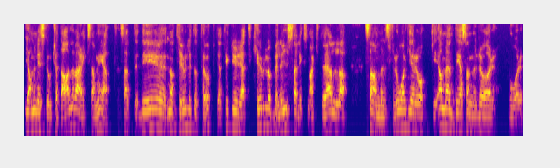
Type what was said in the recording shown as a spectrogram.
ja, men i stort sett all verksamhet. Så det är naturligt att ta upp det. Jag tycker det är rätt kul att belysa liksom aktuella samhällsfrågor och ja, men det som rör vår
